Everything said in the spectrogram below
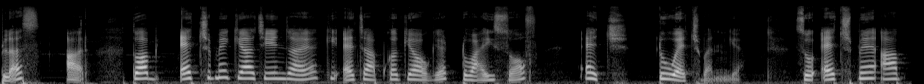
प्लस आर तो अब एच में क्या चेंज आया कि एच आपका क्या हो गया? ट्वाइस ऑफ़ टू एच बन गया। सो so, एच में आप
